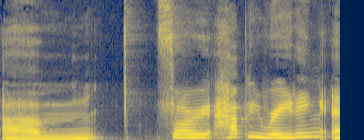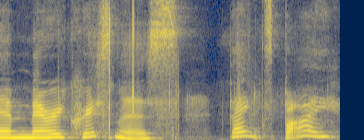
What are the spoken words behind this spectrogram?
Um, so, happy reading and Merry Christmas. Thanks. Bye.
